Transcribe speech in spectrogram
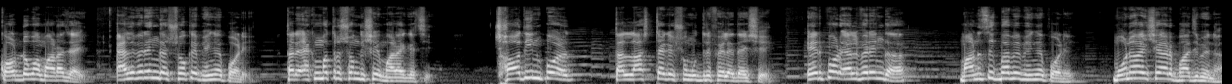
কর্ডোবা মারা যায়। অ্যালভেরেঙ্গা শোকে ভেঙে পড়ে। তার একমাত্র সঙ্গী সে মারা গেছে। ছ দিন পর তার লাশটাকে সমুদ্রে ফেলে দেয় সে। এরপর অ্যালভেরেঙ্গা মানসিকভাবে ভেঙে পড়ে। মনে হয় সে আর বাঁচবে না।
